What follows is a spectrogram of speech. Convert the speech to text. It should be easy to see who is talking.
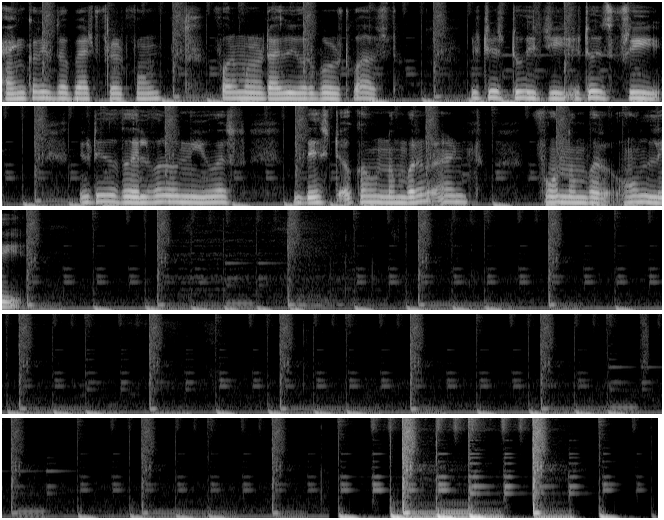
Speaker 1: Anchor is the best platform for monetizing your broadcast. It is too easy, it is free, it is available on US based account number and phone number only.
